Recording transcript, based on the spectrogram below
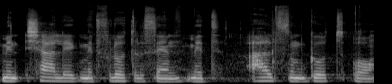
min kärlek, med förlåtelsen, med allt som gott. Och,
